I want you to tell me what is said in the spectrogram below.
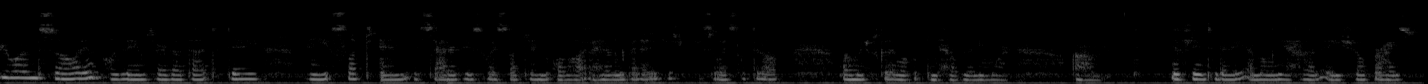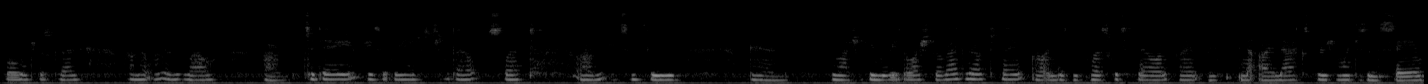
everyone, so I didn't vlog today, I'm sorry about that. Today I slept in, it's Saturday, so I slept in a lot. I had a really bad headache yesterday, so I slept it off, um, which was good. I woke up, didn't have it anymore. Um, yesterday and today, Emily had a show for high school, which was good. Um, that went really well. Um, today, basically, I just chilled out, slept, um, ate some food, and we watched a few movies. I watched Thor Ragnarok tonight on Disney Plus, which is now on I the IMAX version, which is insane.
